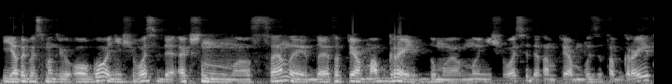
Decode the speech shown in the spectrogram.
И я такой смотрю, ого, ничего себе, экшн-сцены, да это прям апгрейд. Думаю, ну ничего себе, там прям будет апгрейд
